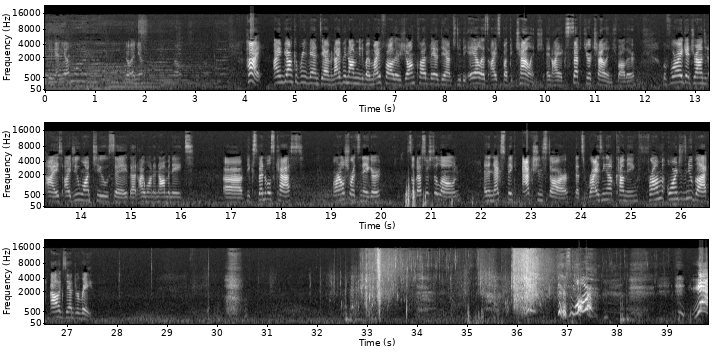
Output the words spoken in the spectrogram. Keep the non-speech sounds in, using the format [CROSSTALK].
we doing Enya? No Enya? No? Hi, I'm Bianca Bree Van Damme, and I've been nominated by my father, Jean-Claude Van Damme, to do the ALS Ice Bucket Challenge, and I accept your challenge, Father. Before I get drowned in ice, I do want to say that I want to nominate uh, the Expendables cast, Arnold Schwarzenegger, Sylvester Stallone, and the next big action star that's rising up coming from Orange is the New Black, Alexander Wraith. There's more? [LAUGHS] Yeah!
